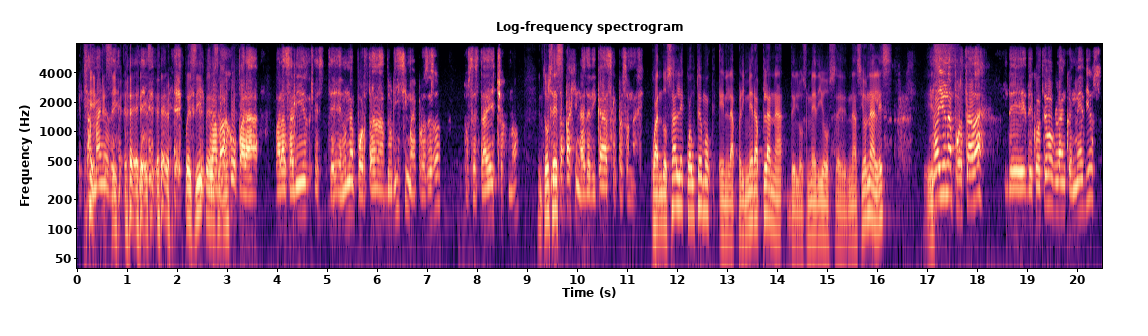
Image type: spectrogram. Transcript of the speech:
tamaño de, pues sí el trabajo para para salir este en una portada durísima de proceso pues está hecho no entonces, páginas dedicadas al personaje. Cuando sale Cuauhtémoc en la primera plana de los medios eh, nacionales... No hay una portada de, de Cuauhtémoc Blanco en medios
